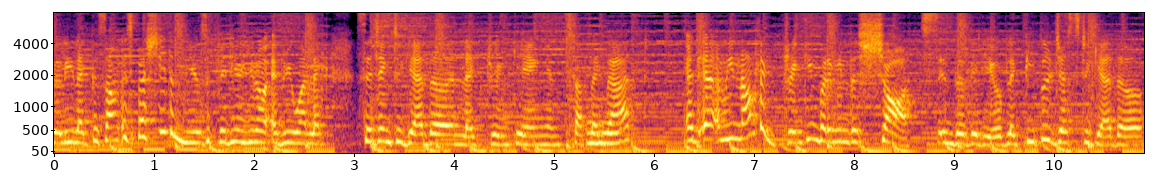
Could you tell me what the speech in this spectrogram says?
really like the song, especially the music video. You know, everyone like sitting together and like drinking and stuff like that. And uh, I mean, not like drinking, but I mean the shots in the video of like people just together.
